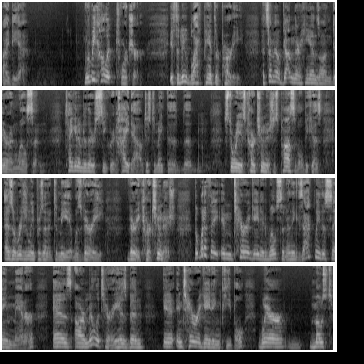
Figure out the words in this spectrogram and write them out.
idea. What do we call it? Torture. If the new Black Panther Party had somehow gotten their hands on Darren Wilson, taking him to their secret hideout just to make the, the story as cartoonish as possible because, as originally presented to me, it was very, very cartoonish. But what if they interrogated Wilson in exactly the same manner as our military has been interrogating people, where most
